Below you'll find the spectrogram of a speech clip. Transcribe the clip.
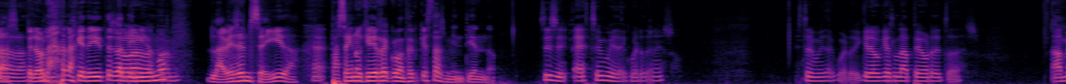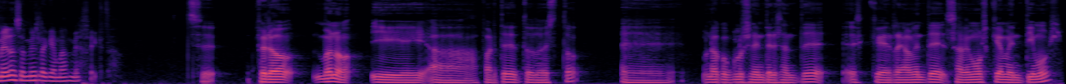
verlas. Pero la, la que te dices a ti la mismo razón. la ves enseguida. Eh. Pasa que no quieres reconocer que estás mintiendo. Sí, sí, estoy muy de acuerdo en eso. Estoy muy de acuerdo. Y creo que es la peor de todas. Al menos a mí es la que más me afecta. Sí, pero bueno, y a- aparte de todo esto, eh, una conclusión interesante es que realmente sabemos que mentimos,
